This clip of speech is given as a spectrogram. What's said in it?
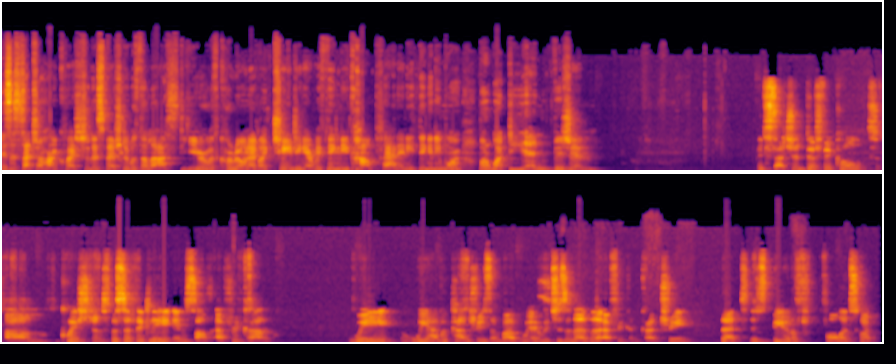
this is such a hard question, especially with the last year with Corona, like changing everything and you can't plan anything anymore. But what do you envision? It's such a difficult um, question, specifically in South Africa we we have a country Zimbabwe, which is another African country that is beautiful. It's got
